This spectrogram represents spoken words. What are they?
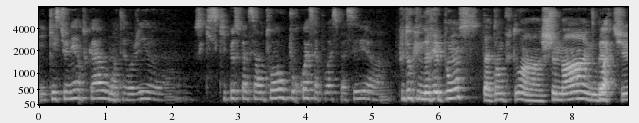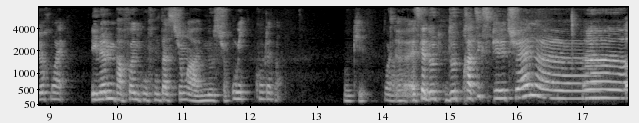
et questionner en tout cas ou Mm. interroger ce, qui, peut se passer en toi ou pourquoi ça pourrait se passer. euh. Plutôt qu'une réponse, t'attends plutôt un chemin, une ouverture, ouais. et même parfois une confrontation à une notion. Oui, complètement. Ok. Voilà. Euh, Est-ce qu'il y a d'autres- pratiques spirituelles euh, Euh,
